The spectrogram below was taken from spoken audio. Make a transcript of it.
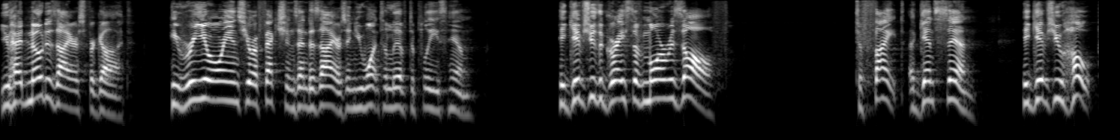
You had no desires for God. He reorients your affections and desires, and you want to live to please Him. He gives you the grace of more resolve to fight against sin. He gives you hope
